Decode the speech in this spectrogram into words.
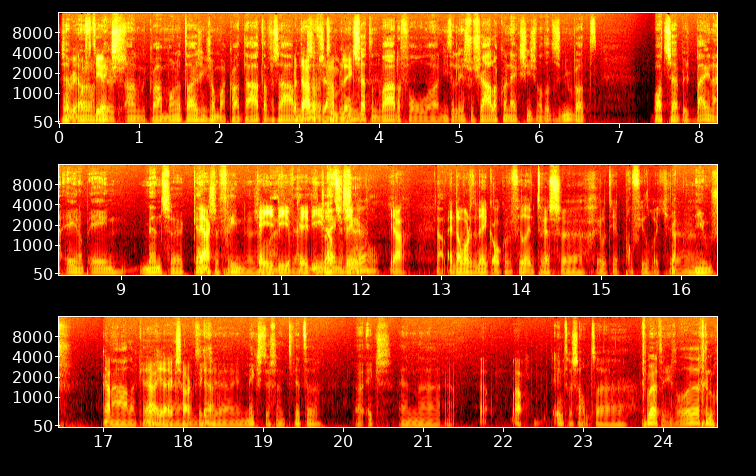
Ze hebben er nog niks aan qua monetizing, zo, maar qua dataverzameling. Qua is dat dataverzameling. ontzettend waardevol. Eh, niet alleen sociale connecties, want dat is nu wat... WhatsApp is bijna één op één mensen, kennissen, vrienden. zeg Ken je die of Ja, ken je die, dat dingen. Ja. Ja. En dan wordt het in één keer ook een veel interesse eh, gerelateerd profiel wat je... Ja, eh, nieuws, kanalen. krijg Ja, ja, exact, Een beetje een mix tussen Twitter, X en... eh, ja. interessant. eh. Gebeurt in ieder geval eh, genoeg.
